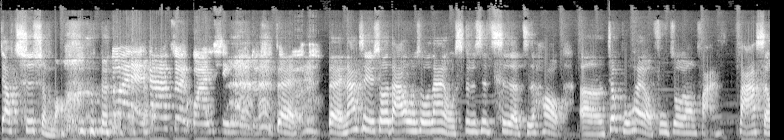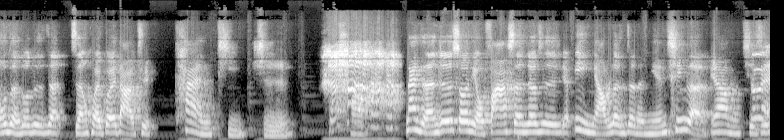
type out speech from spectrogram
要吃什么？对，大家最关心的就是对 对。那至于说大家问说，那我是不是吃了之后，呃，就不会有副作用发发生？我只能说，是只只能回归到去看体质。那只能就是说有发生，就是有疫苗认证的年轻人，因为他们其实对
